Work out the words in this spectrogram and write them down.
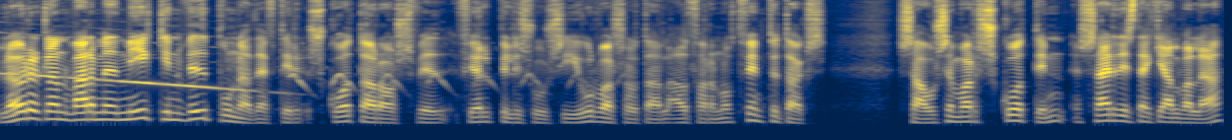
Lauruglan var með mikinn viðbúnað eftir skotárás við fjölbillishús í Úrvarsárdal aðfara nótt 50 dags. Sá sem var skotin særðist ekki alvarlega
